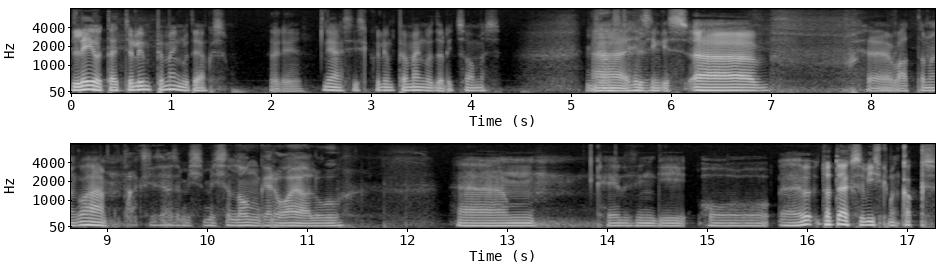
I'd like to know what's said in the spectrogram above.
leiutati olümpiamängude jaoks oli. ja siis, kui olümpiamängud olid Soomes äh? Helsingis äh,. vaatame kohe tahakski teada, mis, mis on Longero ajalugu. ähm,. Helsingi, tuhat üheksasada viiskümmend kaks.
